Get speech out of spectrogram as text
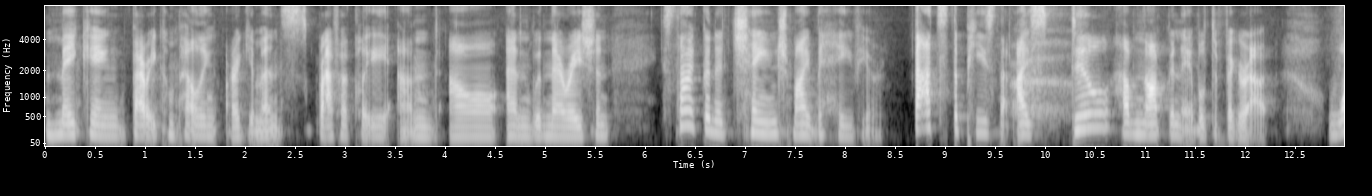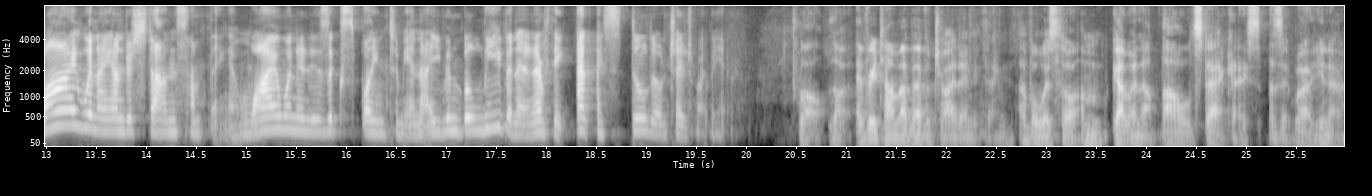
making very compelling arguments graphically and uh, and with narration is that going to change my behavior? That's the piece that I still have not been able to figure out. Why, when I understand something, and why, when it is explained to me, and I even believe in it and everything, and I still don't change my behavior? Well, look, every time I've ever tried anything, I've always thought I'm going up the whole staircase, as it were. You know,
